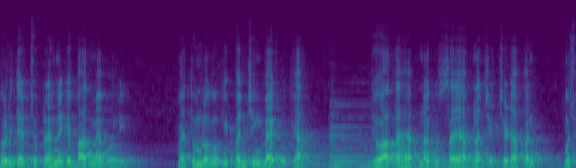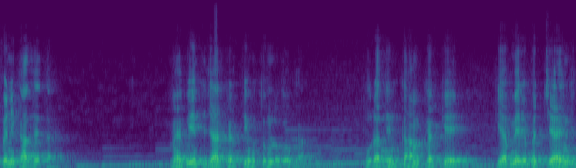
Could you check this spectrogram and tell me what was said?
थोड़ी देर चुप रहने के बाद मैं बोली, मैं तुम लोगों की पंचिंग बैग हूँ क्या? जो आता है अपना गुस्सा या अपना चिड़चिड़ापन मुझ पर निकाल देता है। मैं भी इंतज़ार करती हूँ तुम लोगों का। पूरा दिन काम करके कि अब मेरे बच्चे आएँगे,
